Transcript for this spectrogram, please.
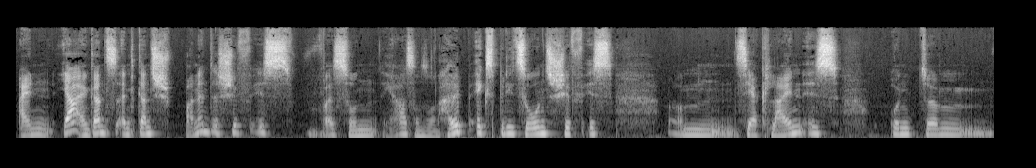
ein, ja, ein ganz, ein ganz spannendes Schiff ist, weil es so ein, ja, so, so ein Halbexpeditionsschiff ist, ähm, sehr klein ist und ähm,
